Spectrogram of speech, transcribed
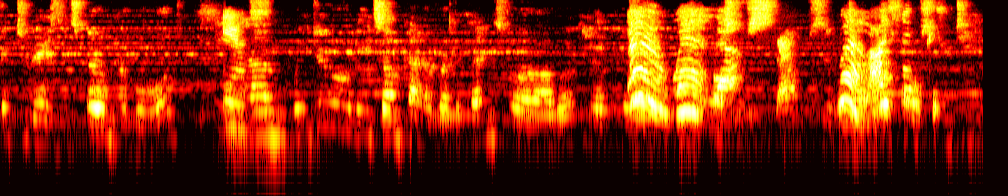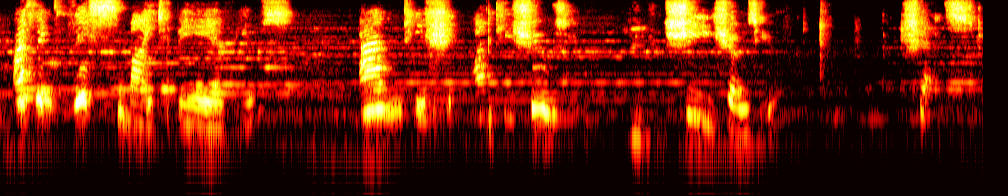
victory is its own reward, Yes. um, we do need some kind of recompense for our work. You know, Oh, well, cost of stamps and well, I uh, think- I think this might be of use. And he sh- and he shows you. She shows you chest.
